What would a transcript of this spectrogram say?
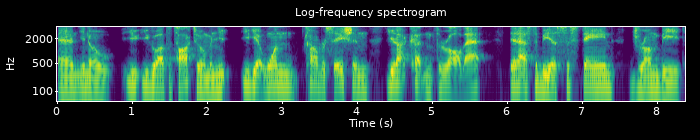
and you know, you you go out to talk to them and you you get one conversation, you're not cutting through all that. It has to be a sustained drumbeat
